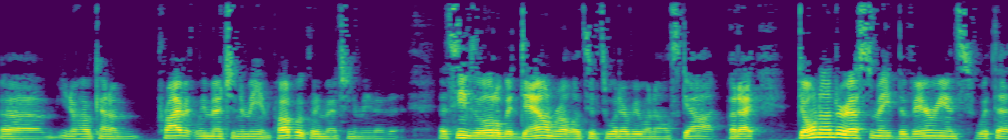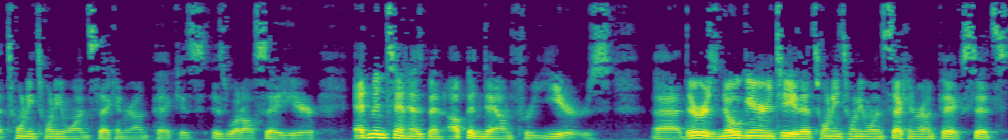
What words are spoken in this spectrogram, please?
uh, you know have kind of privately mentioned to me and publicly mentioned to me that that seems a little bit down relative to what everyone else got. But I don't underestimate the variance with that 2021 second round pick is is what I'll say here. Edmonton has been up and down for years. Uh, there is no guarantee that 2021 second round pick sits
